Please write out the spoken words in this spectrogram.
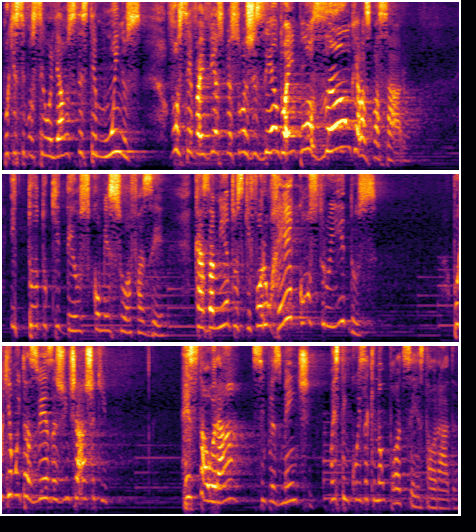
Porque se você olhar os testemunhos, você vai ver as pessoas dizendo a implosão que elas passaram. E tudo que Deus começou a fazer. Casamentos que foram reconstruídos. Porque muitas vezes a gente acha que restaurar simplesmente, mas tem coisa que não pode ser restaurada.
